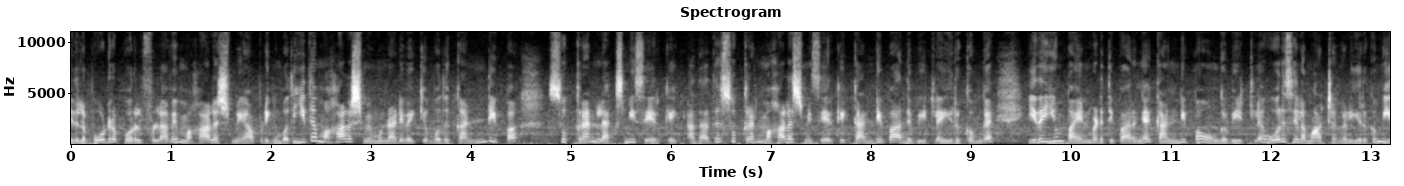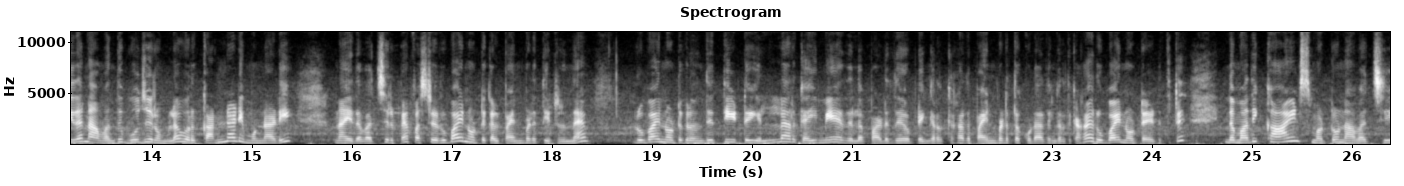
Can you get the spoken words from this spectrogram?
இதில் போடுற பொருள் ஃபுல்லாகவே மகாலட்சுமி அப்படிங்கும்போது இதை மகாலட்சுமி முன்னாடி வைக்கும்போது கண்டிப்பாக சுக்ரன் லக்ஷ்மி சேர்க்கை அதாவது சுக்ரன் மகாலட்சுமி சேர்க்கை கண்டிப்பாக அந்த வீட்டில் இருக்குங்க. இதையும் பயன்படுத்தி பாருங்கள் கண்டிப்பாக உங்கள் வீட்டில் ஒரு சில மாற்றங்கள் இருக்கும். இதை நான் வந்து பூஜை ரூமில் ஒரு கண்ணாடி முன்னாடி நான் இதை வச்சுருப்பேன். ஃபஸ்ட்டு ரூபாய் நோட்டுகள் பயன்படுத்திகிட்டு இருந்தேன். ரூபாய் நோட்டுகள் வந்து தீட்டு எல்லார் கையுமே அதில் படுது அப்படிங்கிறதுக்காக அதை பயன்படுத்தக்கூடாதுங்கிறதுக்காக ரூபாய் நோட்டை எடுத்துகிட்டு இந்த மாதிரி காயின்ஸ் மட்டும் நான் வச்சு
